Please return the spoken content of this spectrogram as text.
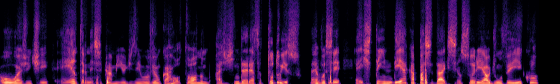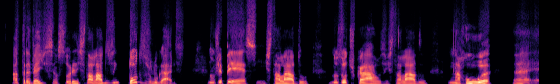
ou a gente entra nesse caminho de desenvolver um carro autônomo, a gente endereça tudo isso. Né? Você é estender a capacidade sensorial de um veículo através de sensores instalados em todos os lugares. No GPS, instalado nos outros carros, instalado na rua? É,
